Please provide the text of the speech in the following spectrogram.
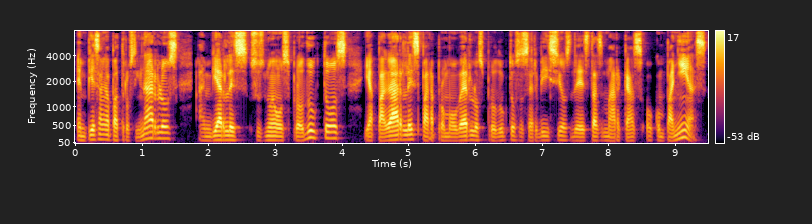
empiezan a patrocinarlos, a enviarles sus nuevos productos y a pagarles para promover los productos o servicios de estas marcas o compañías.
